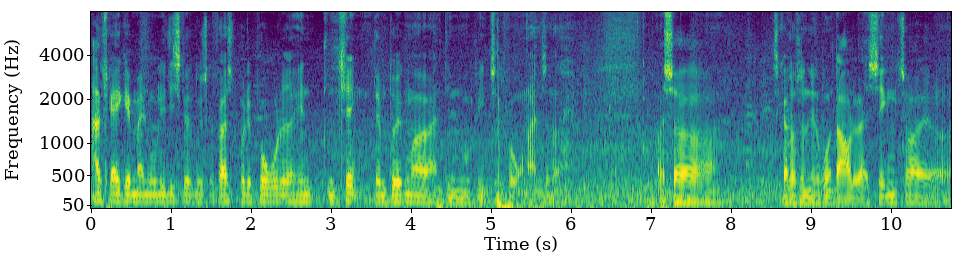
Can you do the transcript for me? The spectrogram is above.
Ej, du skal igennem alt muligt. De skal, du skal først på depotet og hente dine ting. Dem du ikke må have din mobiltelefon og alt sådan noget. Og så skal du sådan lidt rundt og aflevere sengetøj og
